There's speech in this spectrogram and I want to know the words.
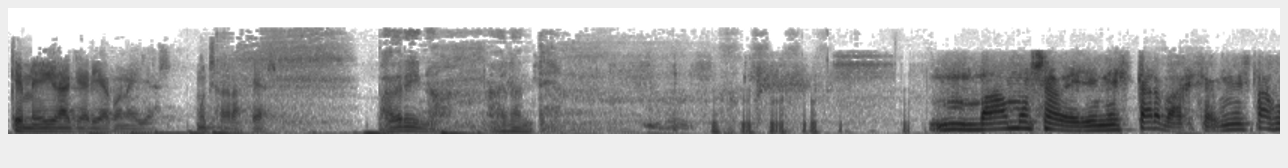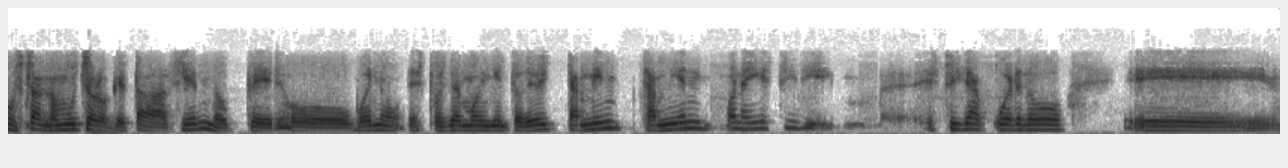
que me diga qué haría con ellas. Muchas gracias. Padrino, adelante. Vamos a ver, en Starbucks a mí me está gustando mucho lo que estaba haciendo, pero bueno, después del movimiento de hoy también, también bueno, ahí estoy, estoy de acuerdo eh,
